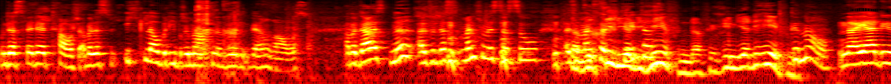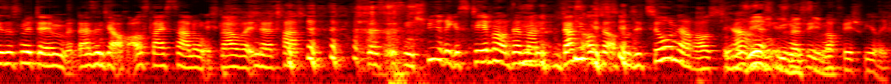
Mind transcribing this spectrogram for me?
und das wäre der Tausch. Aber das, ich glaube, die Bremerhavener würden- wären raus. Aber da ist, ne, also das, manchmal ist das so, also man dafür kriegen die ja versteht die das. Häfen, dafür kriegen die ja die Häfen. Genau. Naja, dieses mit dem, da sind ja auch Ausgleichszahlungen. Ich glaube in der Tat, das ist ein schwieriges Thema und wenn man das aus der Opposition heraus Ja. Ist natürlich Thema. noch viel schwieriger.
